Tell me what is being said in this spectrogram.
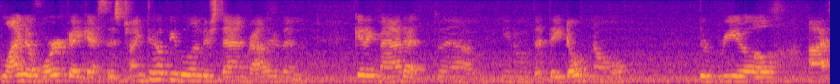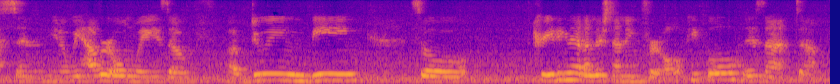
line of work. I guess is trying to help people understand rather than getting mad at um, you know that they don't know the real us, and you know we have our own ways of of doing, being. So creating that understanding for all people is that um,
